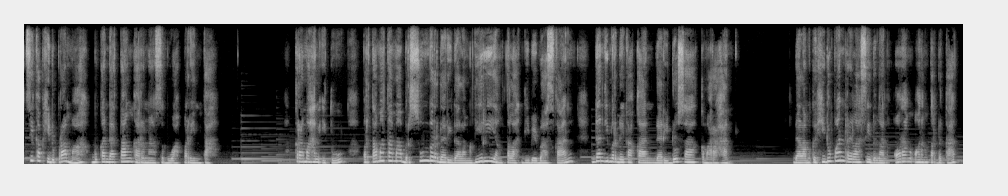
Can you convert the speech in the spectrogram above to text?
Sikap hidup ramah bukan datang karena sebuah perintah. Keramahan itu pertama-tama bersumber dari dalam diri yang telah dibebaskan dan dimerdekakan dari dosa kemarahan. Dalam kehidupan relasi dengan orang-orang terdekat,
